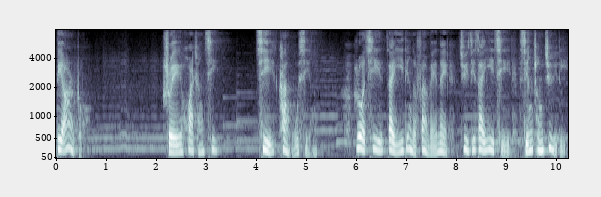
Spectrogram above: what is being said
第二种，水化成气，气看无形。若气在一定的范围内聚集在一起，形成聚力，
